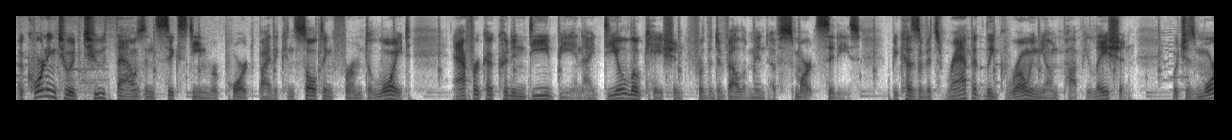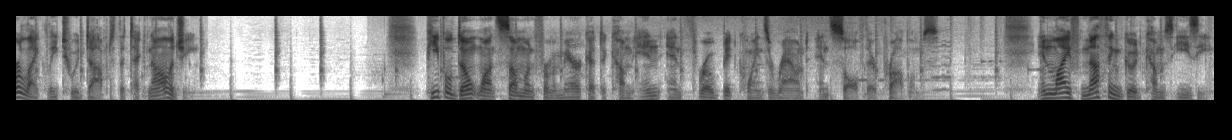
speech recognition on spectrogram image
According to a 2016 report by the consulting firm Deloitte, Africa could indeed be an ideal location for the development of smart cities because of its rapidly growing young population, which is more likely to adopt the technology. People don't want someone from America to come in and throw bitcoins around and solve their problems. In life, nothing good comes easy.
